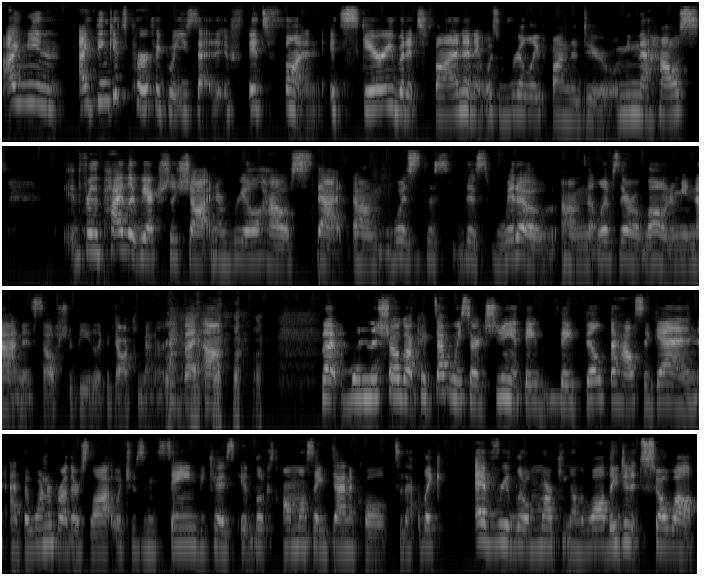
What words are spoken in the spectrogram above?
I mean, I think it's perfect what you said. If it's fun, it's scary, but it's fun, and it was really fun to do. I mean, the house for the pilot, we actually shot in a real house that um, was this this widow um, that lives there alone. I mean, that in itself should be like a documentary, but um, but when the show got picked up and we started shooting it, they they built the house again at the Warner Brothers lot, which was insane because it looks almost identical to that, like every little marking on the wall. They did it so well,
